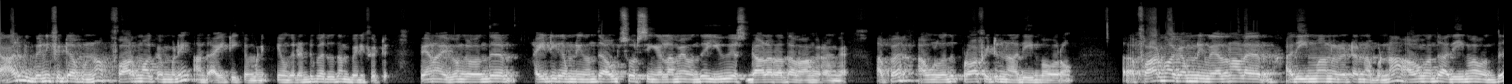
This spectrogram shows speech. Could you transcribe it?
யாருக்கு பெனிஃபிட் அப்படின்னா pharma company and IT company இவங்க ரெண்டு பேருக்கு தான் பெனிஃபிட் ஏன்னா இவங்க வந்து ஐடி கம்பெனி வந்து அவுட் சோர்சிங் எல்லாமே வந்து யூஎஸ் டாலராக தான் வாங்குறாங்க. அப்போ அவங்களுக்கு வந்து ப்ராஃபிட்டுன்னு அதிகமாக வரும். ஃபார்மா கம்பெனிங்க எதனால் அதிகமான ரிட்டர்ன் அப்படின்னா அவங்க வந்து அதிகமாக வந்து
